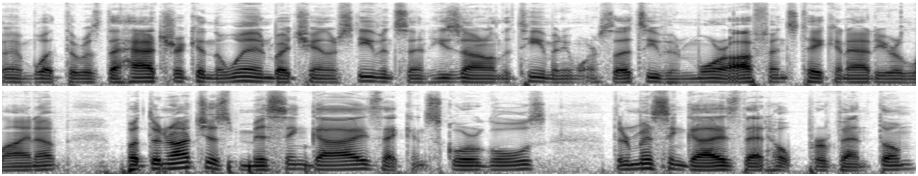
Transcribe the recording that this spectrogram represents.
And what there was the hat trick in the win by Chandler Stephenson. He's not on the team anymore, so that's even more offense taken out of your lineup. But they're not just missing guys that can score goals. They're missing guys that help prevent them.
